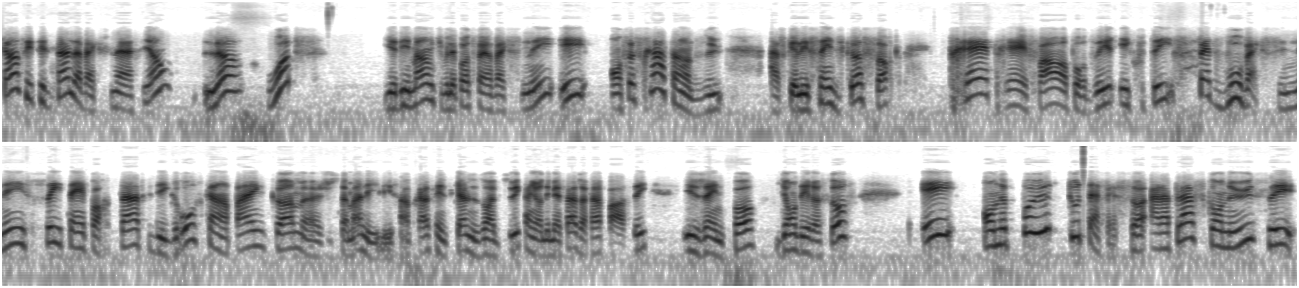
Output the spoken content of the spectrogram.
quand c'était le temps de la vaccination, là, oups, il y a des membres qui voulaient pas se faire vacciner et on se serait attendu à ce que les syndicats sortent très, très fort pour dire, écoutez, faites-vous vacciner, c'est important. Puis des grosses campagnes comme, euh, justement, les, les, centrales syndicales nous ont habitués quand ils ont des messages à faire passer, ils ne gênent pas, ils ont des ressources. Et on n'a pas eu tout à fait ça. À la place, ce qu'on a eu, c'est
